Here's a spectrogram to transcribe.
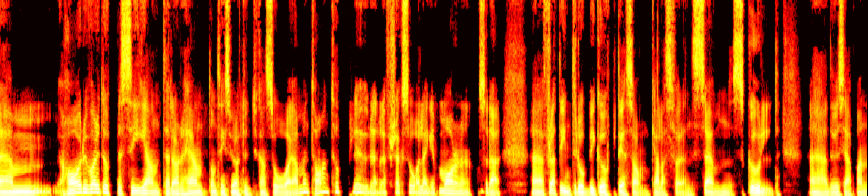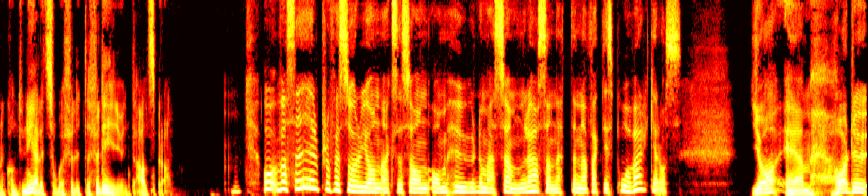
um, har du varit uppe sent eller har det hänt någonting som gör att du inte kan sova, ja men ta en tupplur eller försök sova längre på morgonen. och så där. Eh, för att inte då bygga upp det som kallas för en sömnskuld. Eh, det vill säga att man kontinuerligt sover för lite, för det är ju inte alls bra. Mm. Och Vad säger professor John Axelsson om hur de här sömnlösa nätterna faktiskt påverkar oss? Ja, um, har, du,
